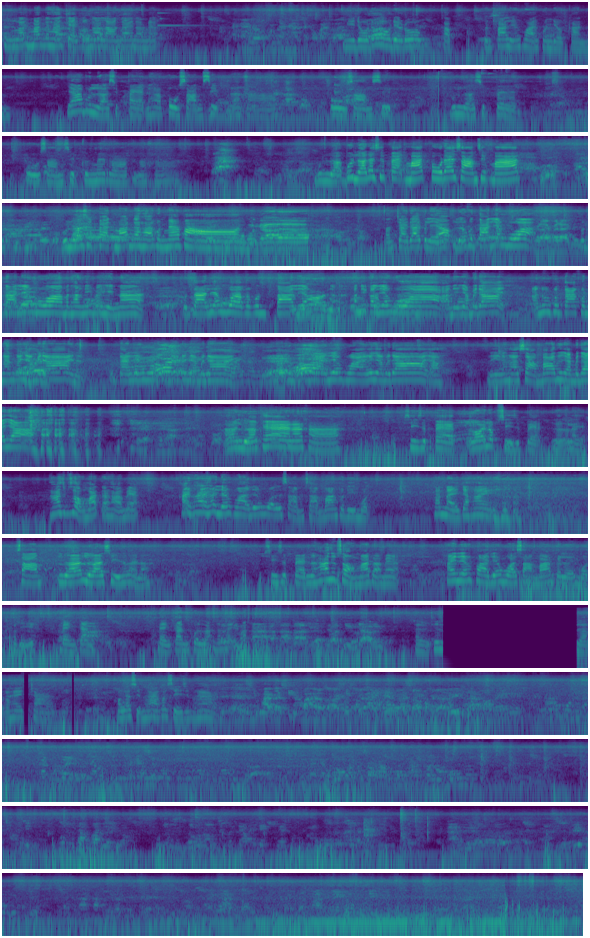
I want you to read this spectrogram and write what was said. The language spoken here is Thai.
ถุงลายมัดนะคะ แจกตรงหน้าร้านได้นะแม่ มีโดโดเดโดกับคุณป้าเลี้ยงควายคนเดียวกัน ย่าบุญเหลือ 18 นะคะ ปู่ 30 นะคะ ปู่ 30 บุญเหลือ 18 ปู่ 30 คุณแม่รัตนะคะ บุญเหลือบุญเหลือได้ 18 มัด ปู่ได้ 30 มัด บุญเหลือ18 มัดนะคะ คุณแม่พาออนขอบคุณครับตันใจได้ไปแล้ว เหลือคุณตาเลี้ยงวัว ไม่ได้ไม่ได้คุณตาเลี้ยงวัวมาทางนี้มาเห็นหน้า คุณตาเลี้ยงวัวกับคุณตาเลี้ยง อันนี้ก็เลี้ยงวัว อันนี้ยังไม่ได้ อันนู้นคุณตาคนนั้นก็ยังไม่ได้นะคุณตาเลี้ยงวัวคนนี้ก็ยังไม่ได้แต่คุณตาเลี้ยงควายก็ยังไม่ได้อะนี่นะคะสามบ้านที่ยังไม่ได้ย่าอะเหลือแค่นะคะ 48ร้อยลบ48เหลือเท่าไหร่ห้าสิบสองมัดนะคะแม่ ให้ให้ให้เลี้ยงควายเลี้ยงวัวเลยสามสามบ้านพอดีหมด ท่านไหนจะให้สามเหลือเหลือสี่เท่าไหร่นะสี่สิบแปดเหลือห้าสิบสองมัดอะแม่ ให้เลี้ยงควายเลี้ยงวัวสามบ้านไปเลยหมดพอดี แบ่งกัน แบ่งกันคนละเท่าไหร่มัดหน้าหน้าร้านเดือดร้อนจริงยาวเลยเออที่เหลือก็ให้ชา คนละสิบห้าก็สี่สิบห้าสิบห้ากับสี่ห้าแล้วก็อาทิตย์เดียวเออสองพันกับเรียนยาว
